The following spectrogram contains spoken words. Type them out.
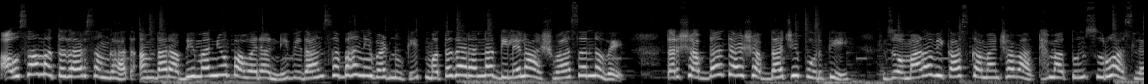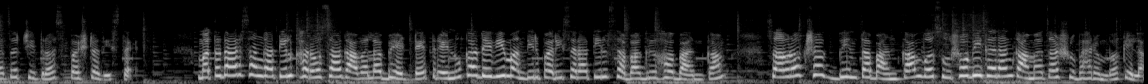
औसा मतदारसंघात आमदार अभिमन्यू पवारांनी विधानसभा निवडणुकीत मतदारांना दिलेलं आश्वासन नव्हे तर शब्द त्या शब्दाची पूर्ती जोमाळा विकास कामांच्या माध्यमातून सुरू असल्याचं चित्र स्पष्ट दिसतंय. मतदारसंघातील खरोसा गावाला भेट देत रेणुका देवी मंदिर परिसरातील सभागृह बांधकाम संरक्षक भिंत बांधकाम व सुशोभीकरण कामाचा शुभारंभ केला.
